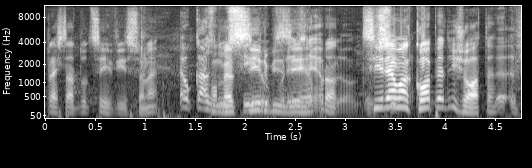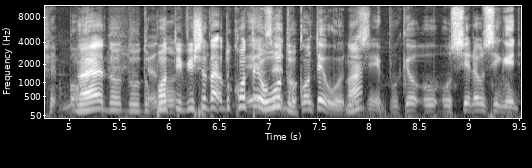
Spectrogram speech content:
prestador de serviço, né? É o caso Como do é o Ciro, Bezerra. Pronto. Ciro, é uma cópia de Jota. Bom, né? Do, do, do ponto não... de vista da, do conteúdo. do conteúdo, é? sim. Porque o, o Ciro é o seguinte,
